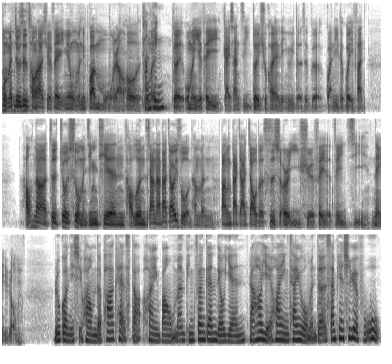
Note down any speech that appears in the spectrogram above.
我们就 是从他学费里面，我们观摩，然后旁听。对，我们也可以改善自己对区块链领域的这个管理的规范。好，那这就是我们今天讨论加拿大交易所他们帮大家交的四十二亿学费的这一集内容。如果你喜欢我们的 Podcast，欢迎帮我们评分跟留言，然后也欢迎参与我们的三篇试阅服务。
